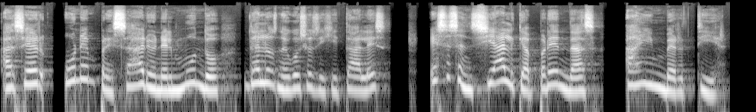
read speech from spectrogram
hacer un empresario en el mundo de los negocios digitales, es esencial que aprendas a invertir,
